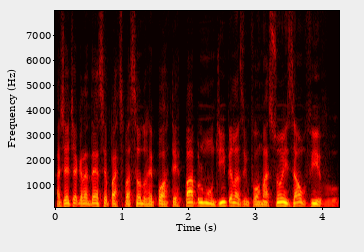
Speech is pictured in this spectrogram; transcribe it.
A gente agradece a participação do repórter Pablo Mundim pelas informações ao vivo.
